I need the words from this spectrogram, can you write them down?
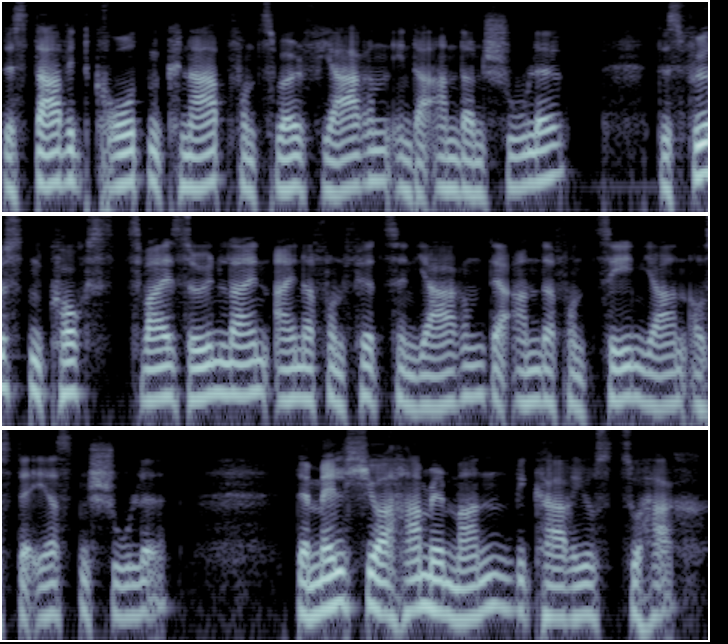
des David Kroten Knab von zwölf Jahren in der andern Schule, des Fürstenkochs zwei Söhnlein, einer von vierzehn Jahren, der ander von zehn Jahren aus der ersten Schule, der Melchior Hammelmann, Vicarius zu Hach,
